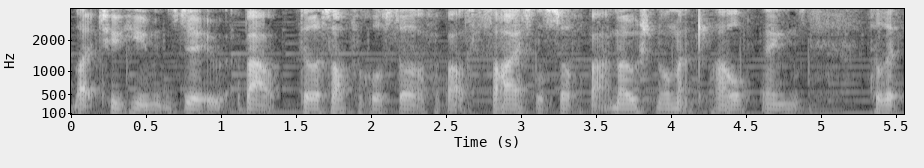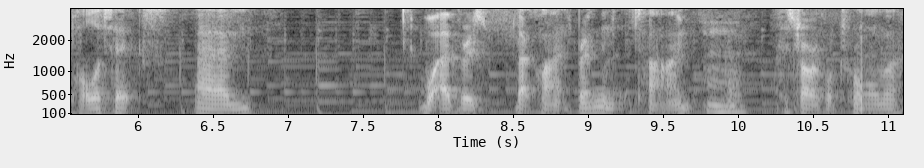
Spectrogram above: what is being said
like two humans do about philosophical stuff, about societal stuff, about emotional, mental health things, polit- politics, um, whatever is that client's bringing at the time, historical trauma,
